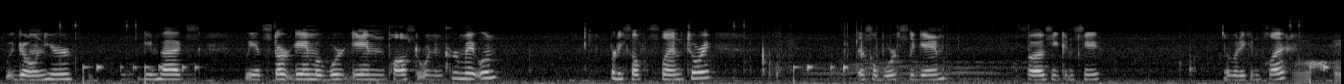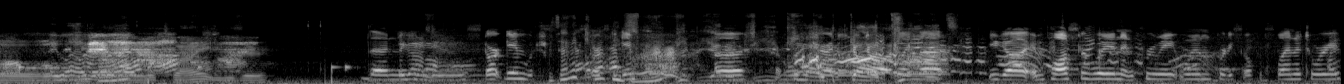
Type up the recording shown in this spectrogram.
if we go in here, game hacks, we have start game, abort game, imposter one, and crewmate one. Pretty self-explanatory. This aborts the game. So as you can see, nobody can play. Uh oh. They love client. Then you can do start game, which Is that a starts the Captain game. Uh, I'm pretty sure I don't know how that. You got imposter win and crewmate win, pretty self-explanatory.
